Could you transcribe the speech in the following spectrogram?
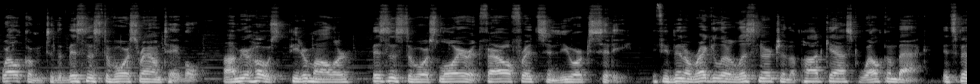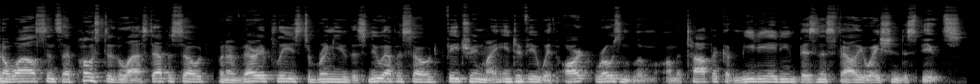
Welcome to the Business Divorce Roundtable. I'm your host, Peter Mahler, business divorce lawyer at Farrell Fritz in New York City. If you've been a regular listener to the podcast, welcome back. It's been a while since I posted the last episode, but I'm very pleased to bring you this new episode featuring my interview with Art Rosenblum on the topic of mediating business valuation disputes.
